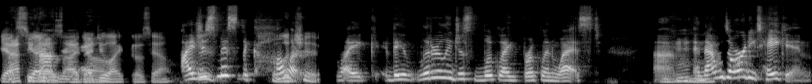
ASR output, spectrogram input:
Yeah, Matthew see, I, does. I I, do like those. Yeah, I just miss the color. legit. Like they literally just look like Brooklyn West, um, Mhm. and that was already taken.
